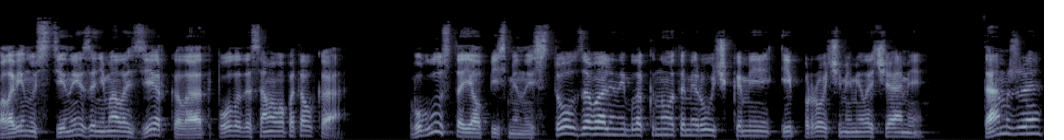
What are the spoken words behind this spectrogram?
половину стены занимало зеркало от пола до самого потолка. В углу стоял письменный стол, заваленный блокнотами, ручками и прочими мелочами. Там же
